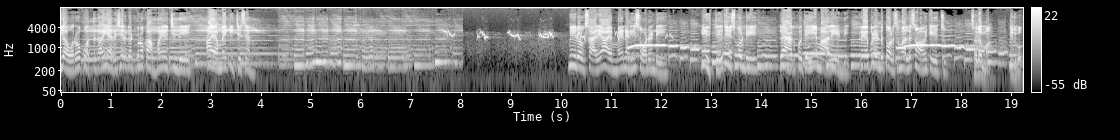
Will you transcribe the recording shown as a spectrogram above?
ఎవరో కొత్తగా ఎర్రచీర కట్టుకుని ఒక అమ్మాయి వచ్చింది. ఆ అమ్మాయికి ఇచ్చేశాను. మీరు ఒకసారి ఆ అమ్మాయిని అడిగి చూడండి. ఇస్తే తీసుకోండి. లేకపోతే ఈ మాలేయండి రేపు రెండు తులసి మాలలు స్వామికి వేయచ్చు. సరే అమ్మా ఇదిగో.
